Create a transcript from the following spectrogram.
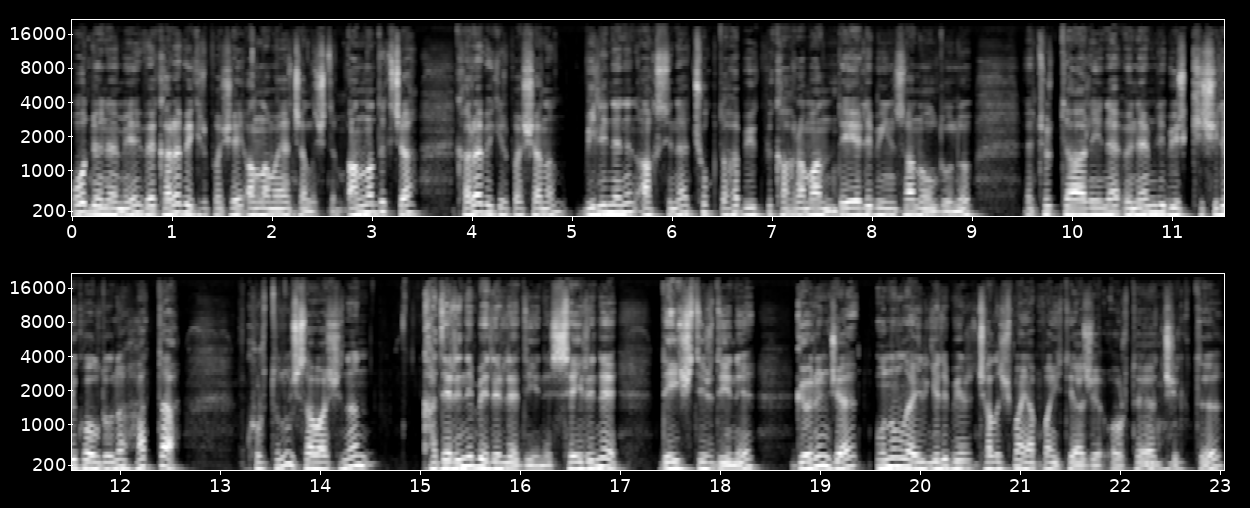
o dönemi ve Karabekir Paşa'yı anlamaya çalıştım. Anladıkça Karabekir Paşa'nın bilinenin aksine çok daha büyük bir kahraman, değerli bir insan olduğunu, e, Türk tarihine önemli bir kişilik olduğunu hatta Kurtuluş Savaşı'nın kaderini belirlediğini, seyrini değiştirdiğini görünce onunla ilgili bir çalışma yapma ihtiyacı ortaya hı hı. çıktı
